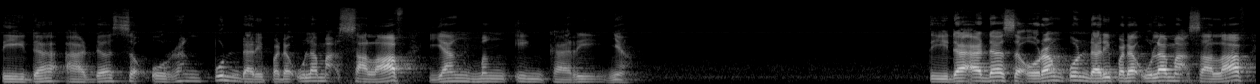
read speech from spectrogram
tidak ada seorang pun daripada ulama salaf yang mengingkarinya. Tidak ada seorang pun daripada ulama salaf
